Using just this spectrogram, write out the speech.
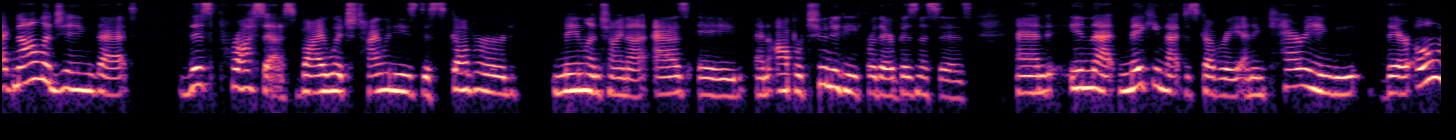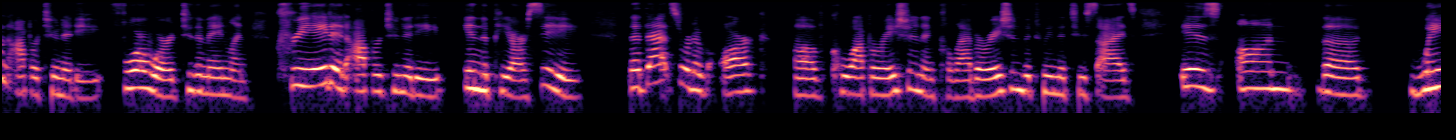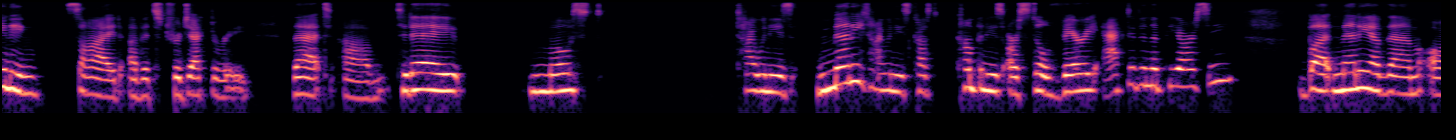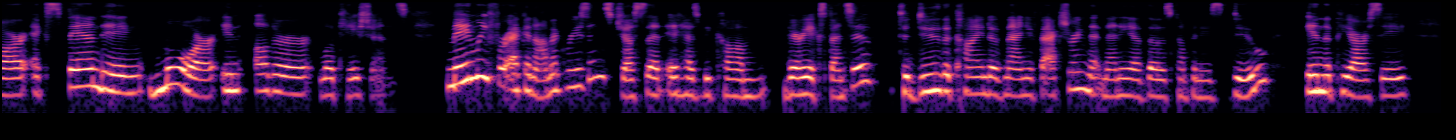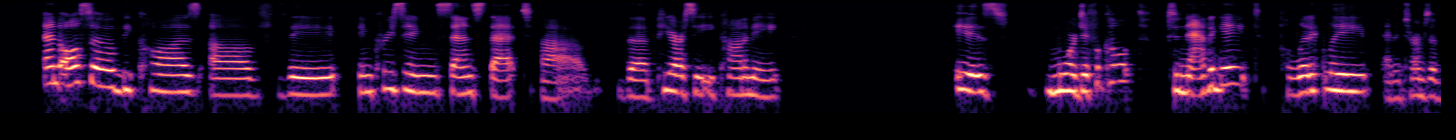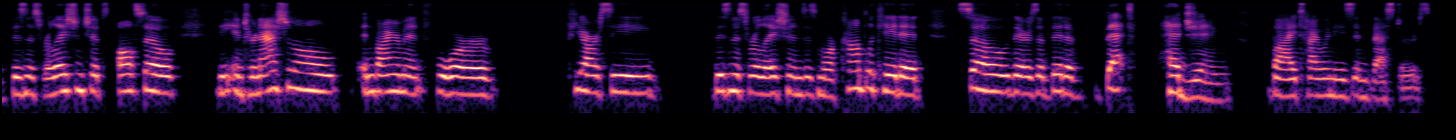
acknowledging that this process by which Taiwanese discovered mainland China as a, an opportunity for their businesses. And in that, making that discovery and in carrying the, their own opportunity forward to the mainland, created opportunity in the PRC, that that sort of arc of cooperation and collaboration between the two sides is on the waning side of its trajectory. That um, today, most Taiwanese, many Taiwanese companies are still very active in the PRC, but many of them are expanding more in other locations, mainly for economic reasons, just that it has become very expensive to do the kind of manufacturing that many of those companies do in the PRC. And also because of the increasing sense that uh, the PRC economy is more difficult to navigate politically and in terms of business relationships. Also, the international environment for PRC business relations is more complicated. So there's a bit of bet hedging by Taiwanese investors.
